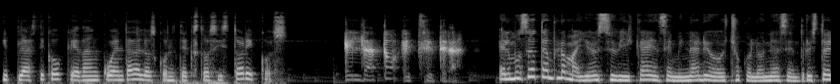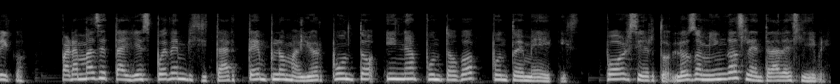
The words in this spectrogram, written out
y plástico que dan cuenta de los contextos históricos El Museo Templo Mayor se ubica en Seminario 8 Colonia Centro Histórico. Para más detalles pueden visitar templomayor.ina.gov.mx. Por cierto, los domingos la entrada es libre.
